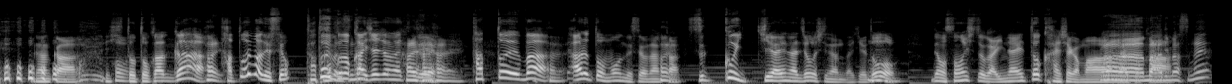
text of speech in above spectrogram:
なんか、人とかが、はい例えばですよ。例えばね僕の会社じゃなくて、はいはいはい。例えば、はいあると思うんですよ。なんか、はいすっごい嫌いな上司なんだけど、うんでもその人がいないと会社が回らないとか。まあありますね。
